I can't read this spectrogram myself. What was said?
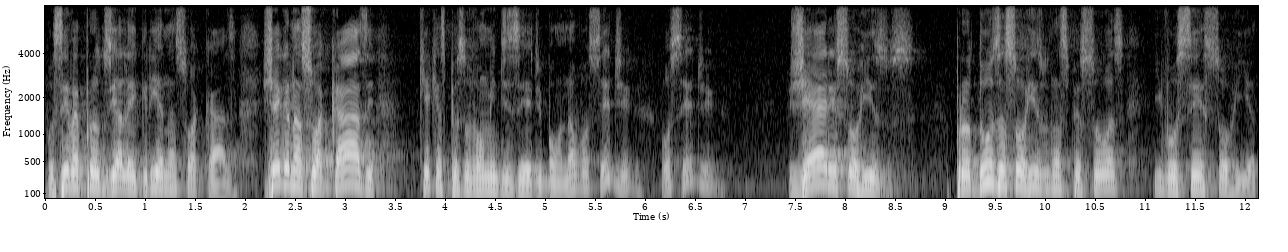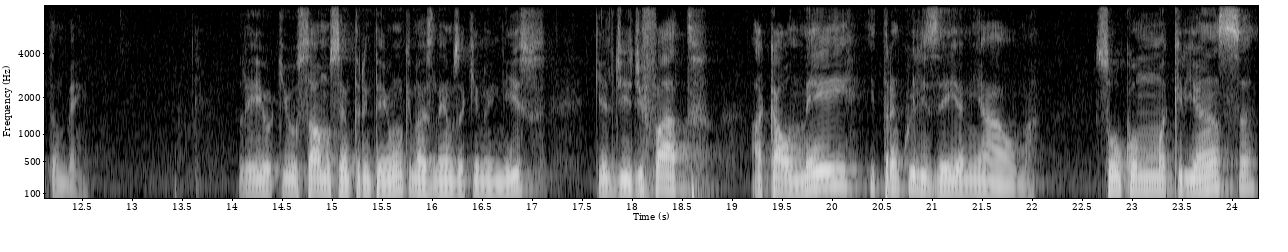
você vai produzir alegria na sua casa. Chega na sua casa o que, que as pessoas vão me dizer de bom? Não, você diga, você diga. Gere sorrisos, produza sorrisos nas pessoas e você sorria também. Leio aqui o Salmo 131, que nós lemos aqui no início, que ele diz: De fato, acalmei e tranquilizei a minha alma. Sou como uma criança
